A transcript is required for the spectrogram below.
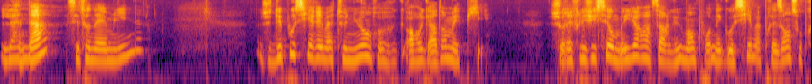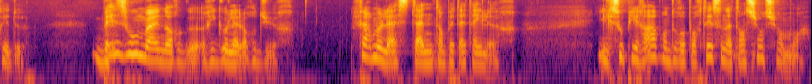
Lana s'étonna Emmeline? Je dépoussiérai ma tenue en, regardant mes pieds. Je réfléchissais aux meilleurs arguments pour négocier ma présence auprès d'eux. Baise-woman rigola l'ordure. Ferme-la, Stan, tempêta Tyler. Il soupira avant de reporter son attention sur moi.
